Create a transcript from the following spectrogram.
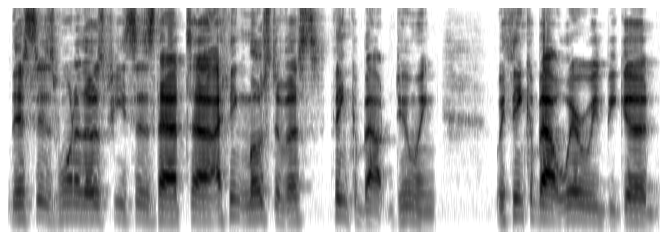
this is one of those pieces that uh, I think most of us think about doing. We think about where we'd be good,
